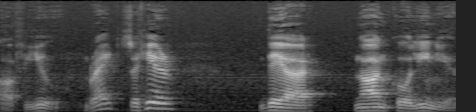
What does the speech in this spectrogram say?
of u, right? So here they are non-collinear.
